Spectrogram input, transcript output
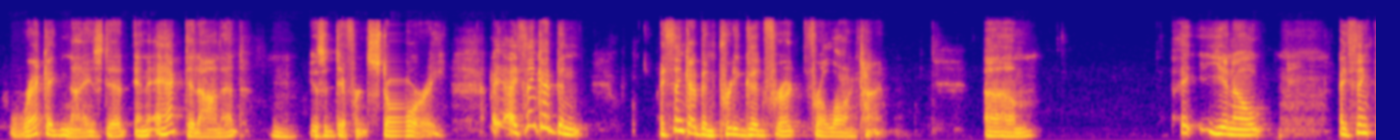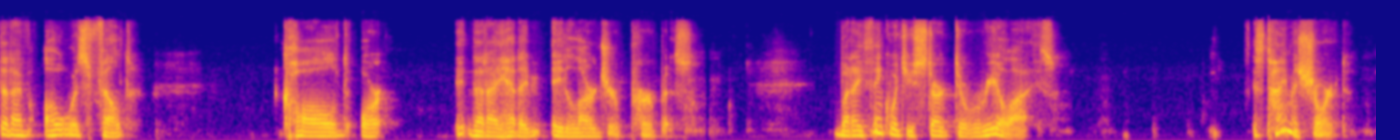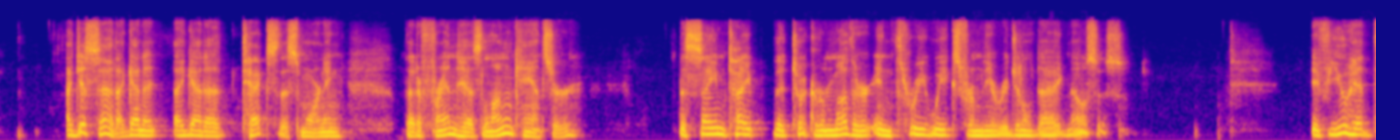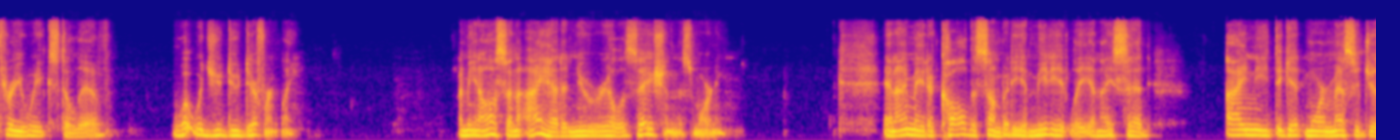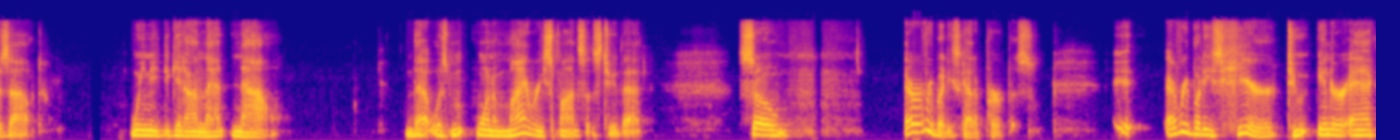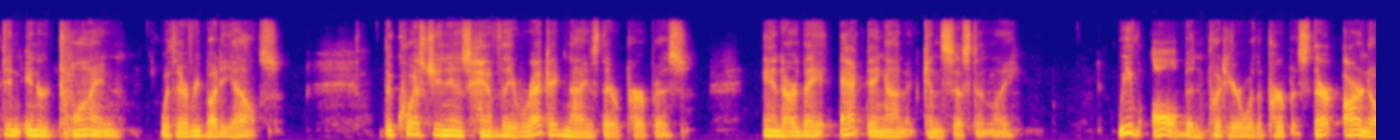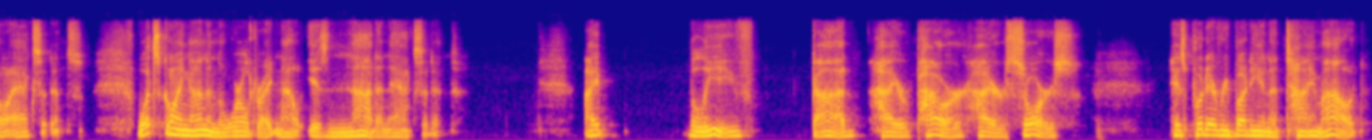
recognized it and acted on it, mm. is a different story. I, I, think I've been, I think I've been pretty good for for a long time. Um, I, you know, I think that I've always felt called or that I had a, a larger purpose. But I think what you start to realize is time is short. I just said I got a I got a text this morning that a friend has lung cancer, the same type that took her mother in three weeks from the original diagnosis. If you had three weeks to live, what would you do differently? I mean, all of a sudden, I had a new realization this morning. And I made a call to somebody immediately and I said, I need to get more messages out. We need to get on that now. That was one of my responses to that. So everybody's got a purpose. It, everybody's here to interact and intertwine with everybody else. The question is have they recognized their purpose and are they acting on it consistently? We've all been put here with a purpose. There are no accidents. What's going on in the world right now is not an accident. I believe God, higher power, higher source, has put everybody in a timeout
